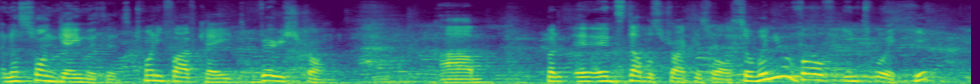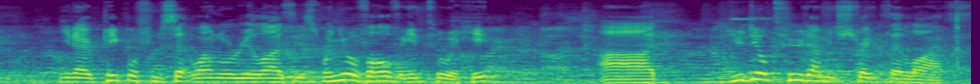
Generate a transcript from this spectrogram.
and I swung game with it. It's 25k. It's very strong. Um, but it, it's double strike as well. So when you evolve into a hit, you know people from set one will realize this. When you evolve into a hit, uh, you deal two damage straight to their life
